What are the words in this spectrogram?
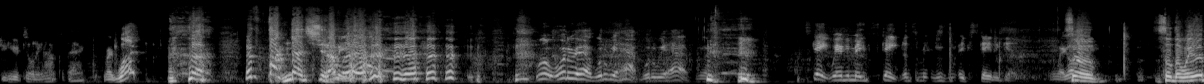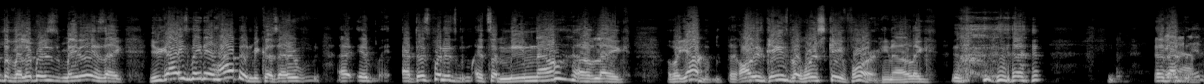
Did you hear Tony Hawk's back? I'm like, what? Fuck that shit. I'm what? What do we have? What do we have? What do we have? Like, skate. We haven't made skate. Let's make, just make skate again. Like, so, okay. so the way the developers made it is like you guys made it happen because every, uh, it, at this point it's it's a meme now of like, but yeah, all these games, but where's Skate Four? You know, like, and, I'm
